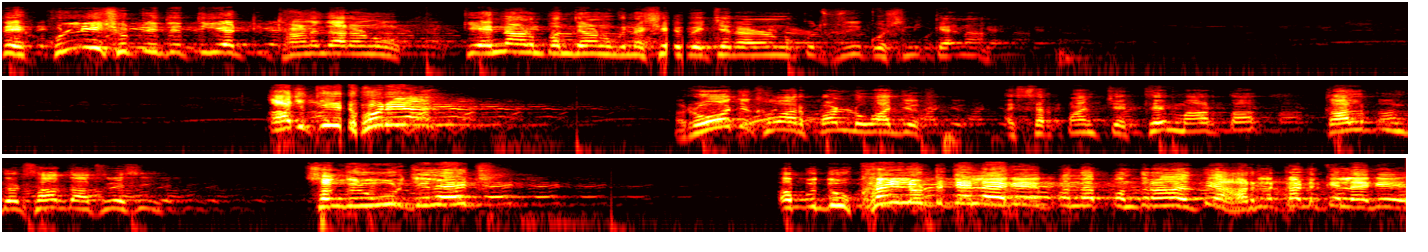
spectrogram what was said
ਤੇ ਖੁੱਲੀ ਛੁੱਟੀ ਦਿੱਤੀ ਹੈ ਥਾਣੇਦਾਰਾਂ ਨੂੰ ਕਿ ਇਹਨਾਂ ਨੂੰ ਬੰਦਿਆਂ ਨੂੰ ਨਸ਼ੇ ਵੇਚਣ ਵਾਲਿਆਂ ਨੂੰ ਤੁਸੀਂ ਕੁਝ ਨਹੀਂ ਕਹਿਣਾ। ਅੱਜ ਕੀ ਹੋ ਰਿਹਾ? ਰੋਜ਼ ਅਖਬਾਰ ਪੜ੍ਹ ਲਓ ਅੱਜ। ਸਰਪੰਚ ਇੱਥੇ ਮਾਰਤਾ ਕੱਲ ਭੁੰਦੜ ਸਾਹਿਬ ਦੱਸ ਰਹੇ ਸੀ, ਸੰਗਰੂਰ ਜ਼ਿਲ੍ਹੇ 'ਚ ਉਹ ਬੰਦੂਖਾਂ ਹੀ ਲੁੱਟ ਕੇ ਲੈ ਗਏ 15 ਹਥਿਆਰ ਕੱਢ ਕੇ ਲੈ ਗਏ।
